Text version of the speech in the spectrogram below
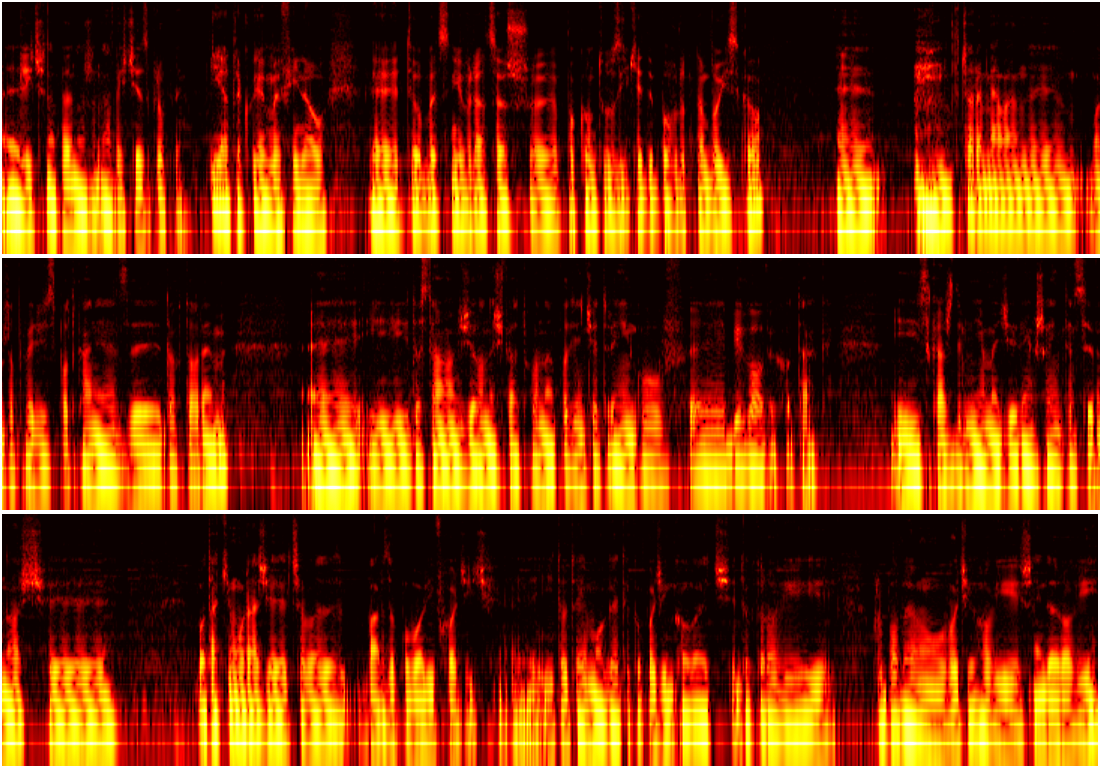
liczę na pewno że na wyjście z grupy. I atakujemy finał. E, Ty obecnie wracasz e, po kontuzji, kiedy powrót na boisko? E, Wczoraj miałem, można powiedzieć, spotkanie z doktorem e, i dostałem zielone światło na podjęcie treningów biegowych, o tak. I z każdym dniem będzie większa intensywność. Po takim razie trzeba bardzo powoli wchodzić. I tutaj mogę tylko podziękować doktorowi klubowemu Wojciechowi Schneiderowi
